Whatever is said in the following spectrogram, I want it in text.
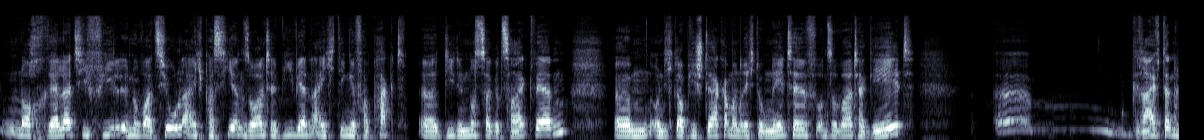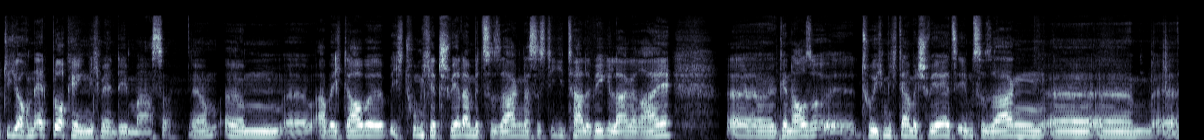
noch relativ viel Innovation eigentlich passieren sollte. Wie werden eigentlich Dinge verpackt, äh, die dem Nutzer gezeigt werden? Ähm, und ich glaube, je stärker man Richtung Native und so weiter geht, äh, greift dann natürlich auch ein Adblocking nicht mehr in dem Maße. Ja? Ähm, äh, aber ich glaube, ich tue mich jetzt schwer damit zu sagen, dass es digitale Wegelagerei äh, genauso äh, tue ich mich damit schwer, jetzt eben zu sagen, äh, äh,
